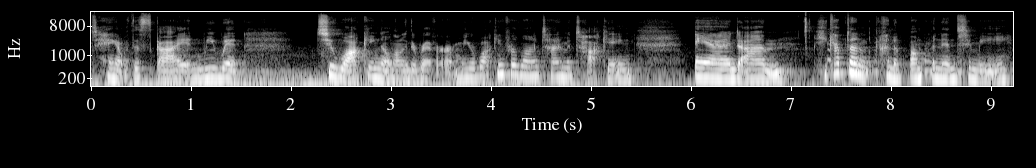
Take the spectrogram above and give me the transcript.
to hang out with this guy and we went to walking along the river. And we were walking for a long time and talking and um, he kept on kind of bumping into me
